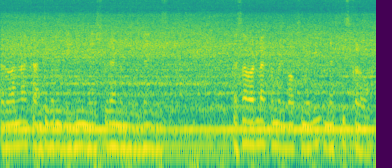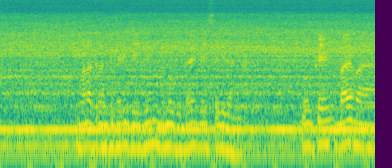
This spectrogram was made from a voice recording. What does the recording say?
सर्वांना क्रांतिकारी जय भीम जय शिवराय नमो कसा वाटला कमेंट बॉक्समध्ये नक्कीच कळवा. मला क्रांतिकारी जय भीम नमो बुद्धाय जय संविधान ओके बाय बाय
